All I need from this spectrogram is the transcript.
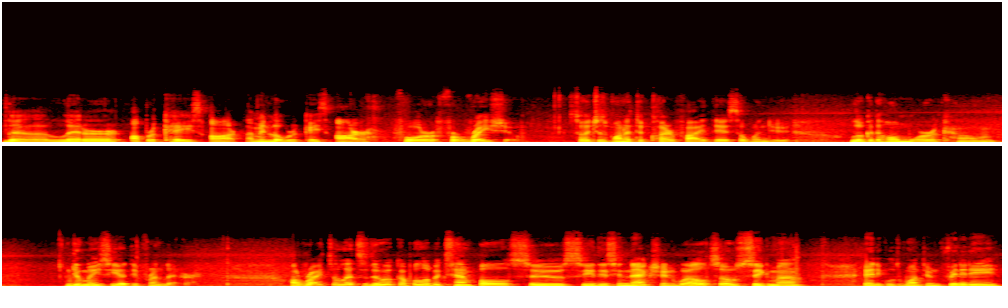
the letter uppercase R, I mean lowercase r for, for ratio. So I just wanted to clarify this so when you look at the homework, um, you may see a different letter. Alright, so let's do a couple of examples to see this in action. Well, so sigma n equals 1 to infinity,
